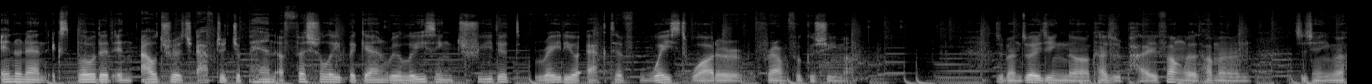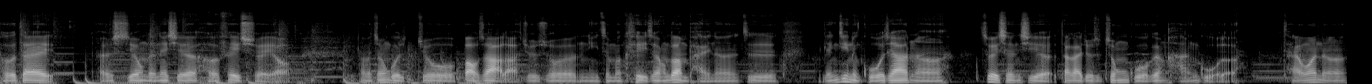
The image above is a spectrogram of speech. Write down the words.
internet exploded in outrage after Japan officially began releasing treated radioactive wastewater from Fukushima. 日本最近呢开始排放了他们之前因为核灾而使用的那些核废水哦，那么中国就爆炸了，就是说你怎么可以这样乱排呢？这邻近的国家呢最生气的大概就是中国跟韩国了，台湾呢？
